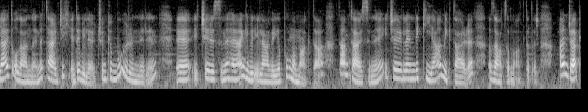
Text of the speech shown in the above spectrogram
light olanlarını tercih edebilir. Çünkü bu ürünlerin e, içerisine herhangi bir ilave yapılmamakta, tam tersine içerilerindeki yağ miktarı azaltılmaktadır. Ancak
